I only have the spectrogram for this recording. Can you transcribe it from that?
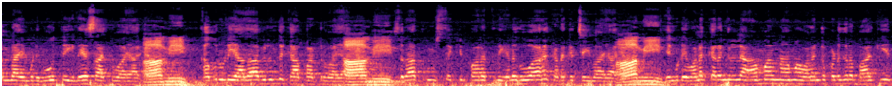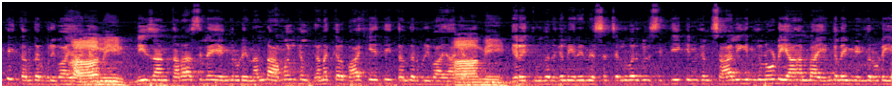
அல்லாஹ் எங்களுடைய மௌத்தை லேசாக்குவாயாக. ஆமீன். கபருடைய அதாவிலிருந்து காப்பாற்றுவாயாக. ஆமீன். சிராத் முஸ்தகிம் பாலத்தில் இலகுவாக கடக்கச் செய்வாயாக. ஆமீன். எங்களுடைய வழக்கரங்களில் ஆமால் நாமா வழங்கப்படுகிற பாக்கியத்தை தந்தர் புரிவாயாக ஆமீன். நீசான் தராசிலே எங்களுடைய நல்ல அமல்கள் கணக்கிற பாக்கியத்தை தந்தர் புரிவாயாக ஆமீன். இறை தூதர்கள் இறைநெச செல்வர்கள் சித்திகின்கள் சாலிகின்களோடு யா அல்லாஹ் எங்களையும் எங்களுடைய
